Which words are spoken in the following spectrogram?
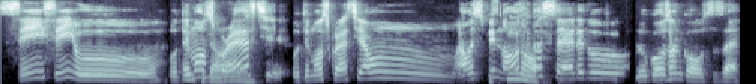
Sim, sim, o, o Demon's. Crest, o Demon's Crest é um, é um spin-off Spin-off. da série do, do Ghosts and Ghosts, é.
